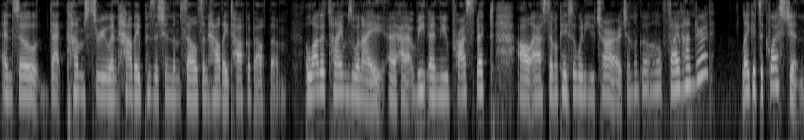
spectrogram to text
And so that comes through in how they position themselves and how they talk about them. A lot of times when I uh, meet a new prospect, I'll ask them, okay, so what do you charge? And they'll go, oh, 500? Like it's a question.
